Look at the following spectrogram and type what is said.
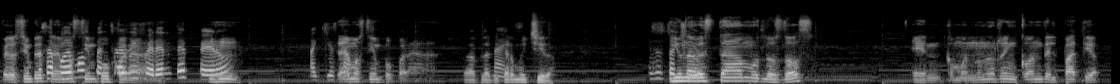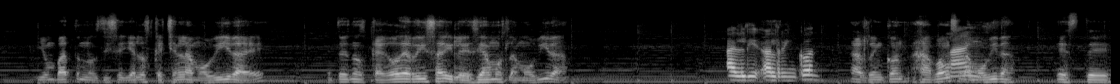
pero siempre tenemos tiempo para. diferente, pero aquí Tenemos tiempo para, platicar muy chido. y una vez estábamos los dos en como en un rincón del patio y un vato nos dice, ya los caché en la movida, ¿eh? Entonces nos cagó de risa y le decíamos la movida. Al, al rincón. Al rincón, ajá, vamos a la movida. Este,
